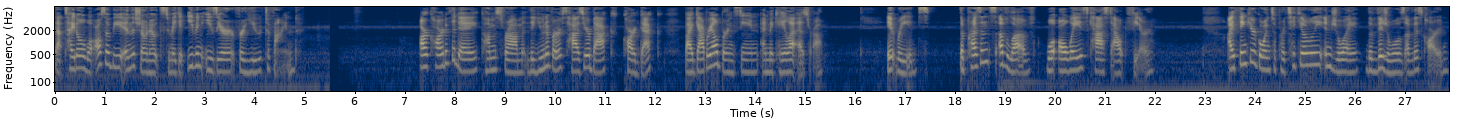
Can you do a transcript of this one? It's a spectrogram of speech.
That title will also be in the show notes to make it even easier for you to find. Our card of the day comes from The Universe Has Your Back card deck by Gabrielle Bernstein and Micaela Ezra. It reads The presence of love will always cast out fear. I think you're going to particularly enjoy the visuals of this card,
